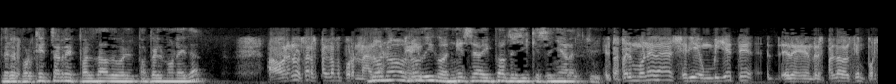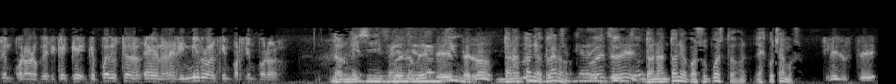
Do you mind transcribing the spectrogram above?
¿Pero por qué está respaldado el papel moneda? Ahora no está respaldado por nada. No, no, no Eh, digo en esa hipótesis que señalas tú. El papel moneda sería un billete eh, respaldado al 100% por oro, que, que, que- que puede usted eh, redimirlo al 100% por oro. Don, ¿Qué se diferencia Bueno, del eh, perdón. don Antonio, claro. Distinto. Don Antonio, por supuesto, le escuchamos. Mire usted,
